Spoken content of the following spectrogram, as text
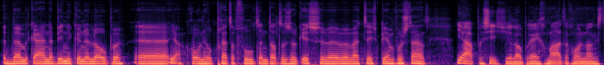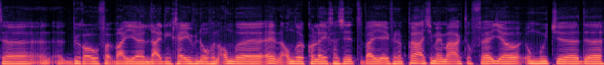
het bij elkaar naar binnen kunnen lopen, uh, ja, gewoon heel prettig voelt. En dat is ook is uh, waar TSPM voor staat. Ja, precies. Je loopt regelmatig gewoon langs de, het bureau waar je leidinggevende of een andere, een andere collega zit, waar je even een praatje mee maakt. Of je ontmoet je de,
